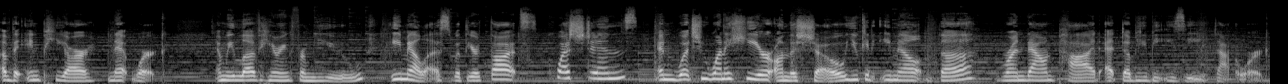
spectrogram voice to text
of the NPR network. And we love hearing from you. Email us with your thoughts, questions, and what you want to hear on the show. You can email the rundownpod at wbez.org.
